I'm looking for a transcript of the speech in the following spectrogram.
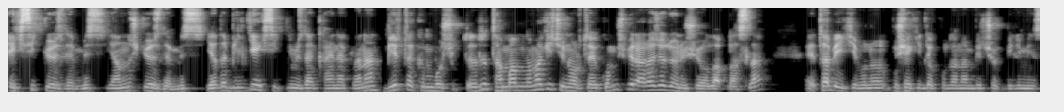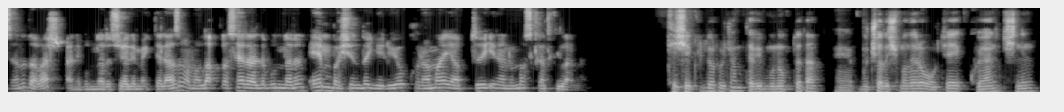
eksik gözlemimiz, yanlış gözlemimiz ya da bilgi eksikliğimizden kaynaklanan bir takım boşlukları tamamlamak için ortaya konmuş bir araca dönüşüyor Laplace'la. E, tabii ki bunu bu şekilde kullanan birçok bilim insanı da var. Hani bunları söylemek de lazım ama Laplace herhalde bunların en başında geliyor kurama yaptığı inanılmaz katkılarla. Teşekkürler hocam. Tabii bu noktada e, bu çalışmaları ortaya koyan kişinin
